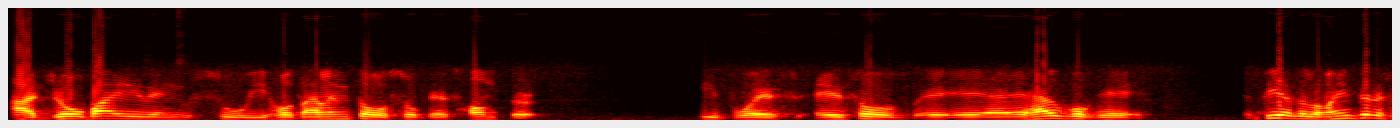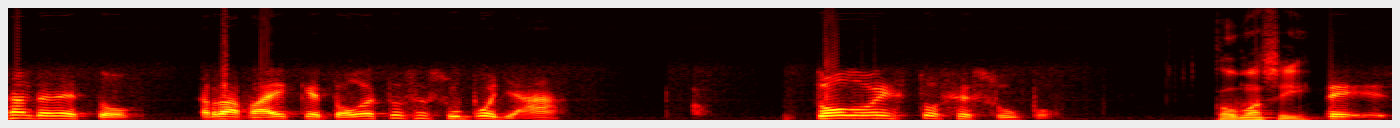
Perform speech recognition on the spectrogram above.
a Joe Biden, su hijo talentoso, que es Hunter. Y pues eso eh, eh, es algo que, fíjate, lo más interesante de esto, Rafa, es que todo esto se supo ya. Todo esto se supo. ¿Cómo así? Eh,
